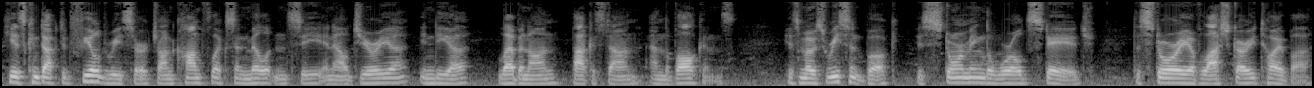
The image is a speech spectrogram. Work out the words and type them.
He has conducted field research on conflicts and militancy in Algeria, India, Lebanon, Pakistan, and the Balkans. His most recent book is Storming the World Stage The Story of Lashkar-e-Taiba,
